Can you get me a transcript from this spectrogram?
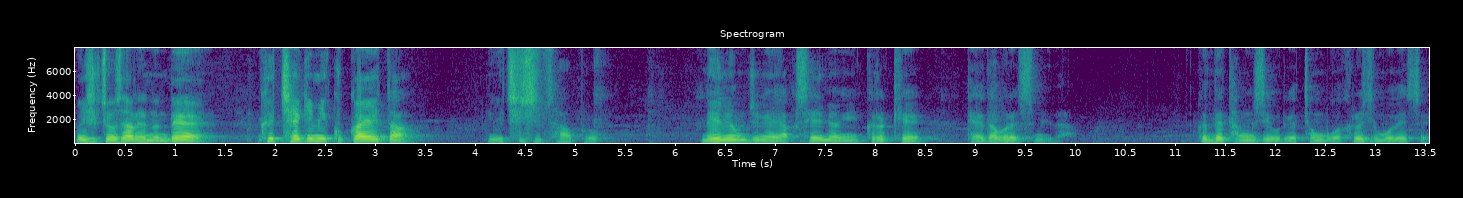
의식 조사를 했는데 그 책임이 국가에 있다. 이게 74%. 4명 중에 약 3명이 그렇게 대답을 했습니다. 그런데 당시 우리가 정부가 그러질 못했어요.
